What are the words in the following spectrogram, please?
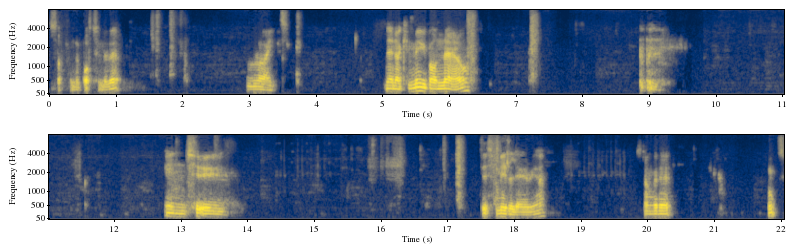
Soften the bottom of it. Right. Then I can move on now. into this middle area. So I'm going to oops,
